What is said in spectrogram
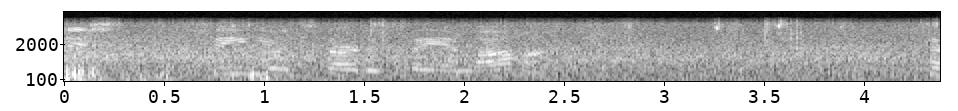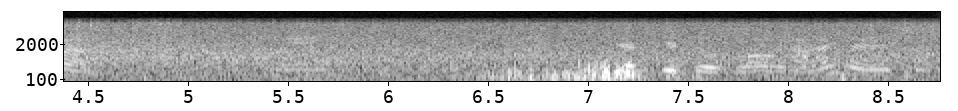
she's seen you and started saying mama. Huh. You have to get those long eyelashes.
